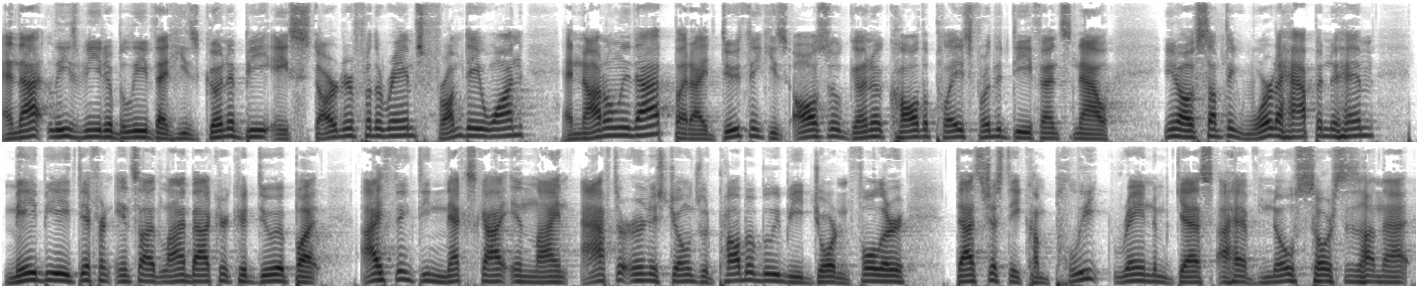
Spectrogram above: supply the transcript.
And that leads me to believe that he's going to be a starter for the Rams from day one. And not only that, but I do think he's also going to call the plays for the defense. Now, you know, if something were to happen to him, maybe a different inside linebacker could do it. But I think the next guy in line after Ernest Jones would probably be Jordan Fuller. That's just a complete random guess. I have no sources on that.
